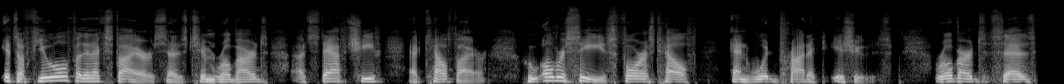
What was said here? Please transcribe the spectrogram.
It's a fuel for the next fire, says Tim Robards, a staff chief at CAL FIRE, who oversees forest health and wood product issues. Robards says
